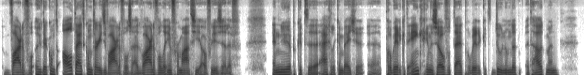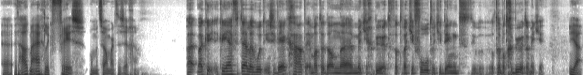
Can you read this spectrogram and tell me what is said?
waardevol. Er komt altijd komt er iets waardevols uit. Waardevolle informatie over jezelf. En nu heb ik het uh, eigenlijk een beetje. Uh, probeer ik het één keer in de zoveel tijd probeer ik het te doen. Omdat het houdt me, het houdt me eigenlijk fris, om het zo maar te zeggen. Maar, maar kun, kun, jij vertellen hoe het in zijn werk gaat en wat er dan met je gebeurt? Wat, wat je voelt, wat je denkt. Wat, wat gebeurt er met je? Ja,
